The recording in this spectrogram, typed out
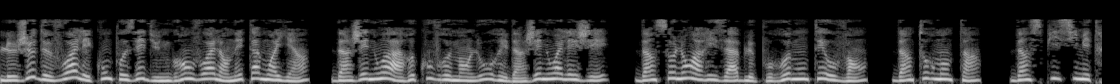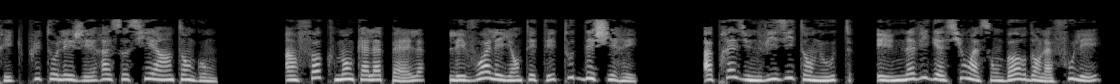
Le jeu de voile est composé d'une grand voile en état moyen, d'un génois à recouvrement lourd et d'un génois léger, d'un solant arisable pour remonter au vent, d'un tourmentin, d'un spi symétrique plutôt léger associé à un tangon. Un foc manque à l'appel, les voiles ayant été toutes déchirées. Après une visite en août, et une navigation à son bord dans la foulée,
